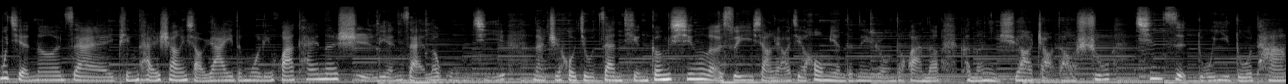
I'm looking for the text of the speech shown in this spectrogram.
目前呢，在平台上，小鱼阿姨的《茉莉花开》呢是连载了五集，那之后就暂停更新了。所以，想了解后面的内容的话呢，可能你需要找到书。亲自读一读它。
